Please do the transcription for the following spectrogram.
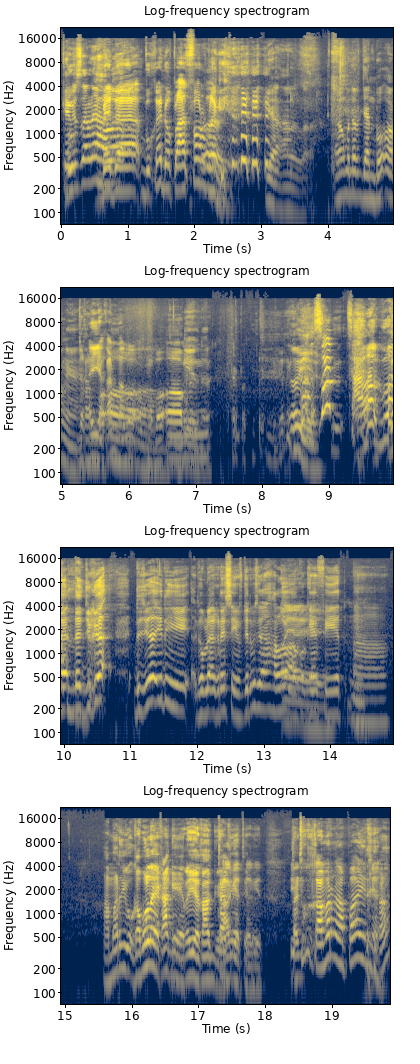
kayak misalnya halo. beda buka dua platform lagi. Ya Allah emang bener jangan bohong ya? Jangan Iya kan, nggak bohong, bohong. nggak bohong. oh iya. Salah gua. Dan, dan juga dan juga ini gak boleh agresif. Jadi misalnya halo Oh, iya, aku iya, Kevin, eh, ngamar yuk, gak boleh kaget. Oh, iya kaget. Kaget ya. kaget. Itu ke kamar ngapain ya? Hah?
